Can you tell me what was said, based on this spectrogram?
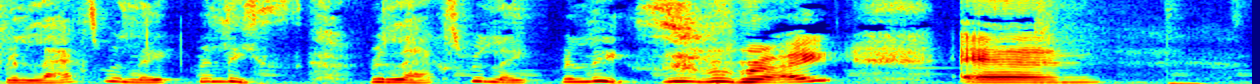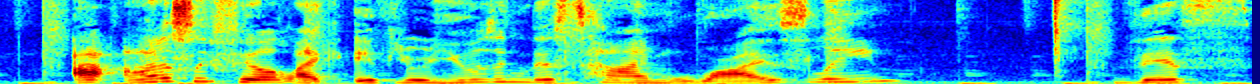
relax, relate, release, relax, relate, release, right? And I honestly feel like if you're using this time wisely, this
